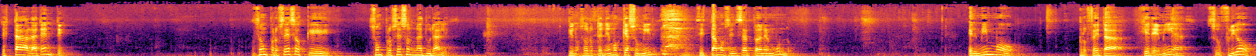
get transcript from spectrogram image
Está latente. Son procesos que son procesos naturales que nosotros tenemos que asumir si estamos insertos en el mundo. El mismo profeta Jeremías sufrió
